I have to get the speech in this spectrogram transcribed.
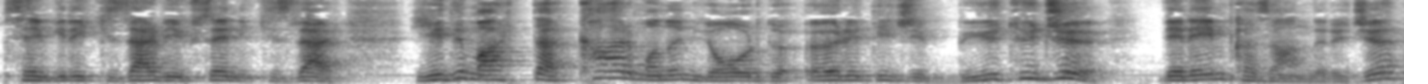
sevgili ikizler ve yükselen ikizler 7 Mart'ta karmanın lordu, öğretici, büyütücü, deneyim kazandırıcı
